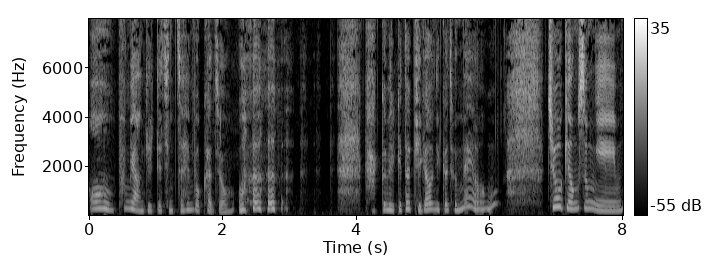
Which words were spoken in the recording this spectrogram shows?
어, 품에 안길 때 진짜 행복하죠. 가끔 이렇게 또 비가 오니까 좋네요. 조경숙님,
